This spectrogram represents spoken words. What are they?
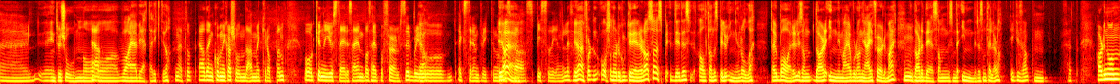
eh, intuisjonen og, Ja. og hva jeg vet er riktig. da. Nettopp. Ja, den kommunikasjonen der med kroppen, å kunne justere seg inn basert på følelser, blir jo ekstremt viktig når Ja, man ja, ja. skal spisse det inn. liksom. Ja, for den- Også når du konkurrerer, da, så det, det, alt annet spiller jo ingen rolle. Det er jo bare liksom, Da er det inni meg og hvordan jeg føler meg. Da er det det, som, liksom det indre som teller. da. Ikke sant? Mm. Fett. Har du, noen,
